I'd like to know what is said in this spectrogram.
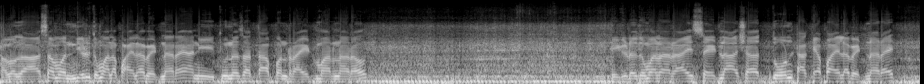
हा बघा असं मंदिर तुम्हाला पाहायला भेटणार आहे आणि इथूनच आता आपण राईट मारणार आहोत. इकडे तुम्हाला राईट साईडला अशा दोन टाक्या पाहायला भेटणार आहेत.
